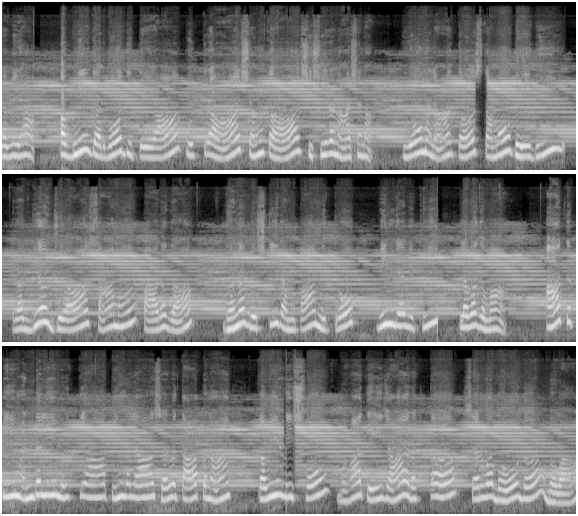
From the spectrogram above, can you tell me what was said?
रविः। अग्निर्गर्भोदितेया पुत्रा शङ्का शिशिरनाशना। व्योमनाथ स्तमोभेदी रघ्योज्वा साम पारगा। घनवृष्टिरम्पा मित्रो विन्ध्यविथि लवगमा आतपि मण्डली मृत्या पिङ्गला सर्वतापना। कविर्विश्वो महातेजा रक्त सर्वबोध भवाः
